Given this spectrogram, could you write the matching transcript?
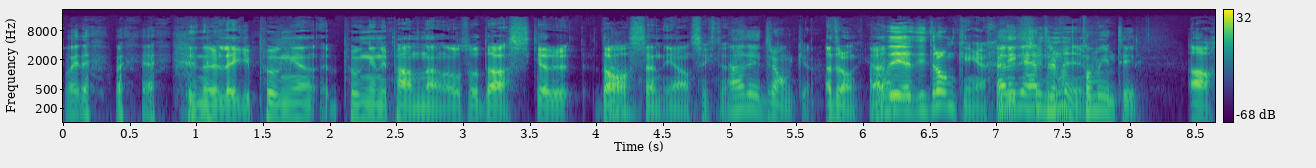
vad är det? Vad är det? Det är när du lägger pungen, pungen i pannan och så daskar du dasen i ansiktet. Ja, det är dronken. Ja, dronk. ja Ja. det, är, det är dronken kanske. Eller det är hette det på min tid. Ja,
